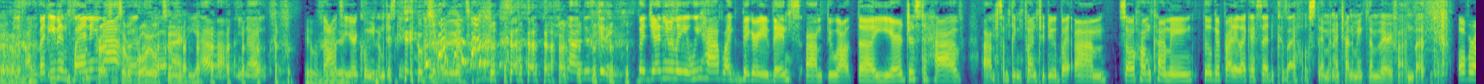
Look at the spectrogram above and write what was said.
know, really fun. But even planning presence that of was royalty. fun. Yeah, you know, It was bow to your queen. I'm just kidding. It was no, I'm just kidding. But genuinely, we have like bigger events um, throughout the year just to have um, something fun to do. But um, so homecoming, Feel Good Friday, like I said, because I host them and I try to make them very fun. But overall,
